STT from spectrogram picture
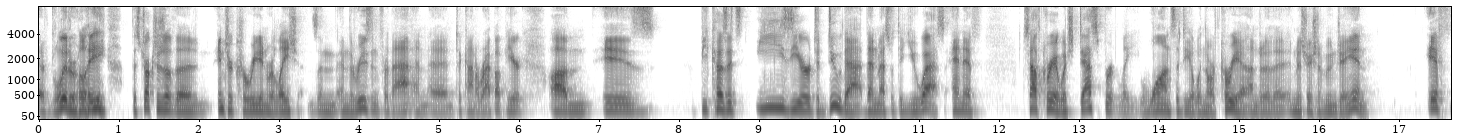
uh, literally, the structures of the inter Korean relations. And, and the reason for that, and, and to kind of wrap up here, um, is because it's easier to do that than mess with the US. And if South Korea, which desperately wants a deal with North Korea under the administration of Moon Jae in, if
